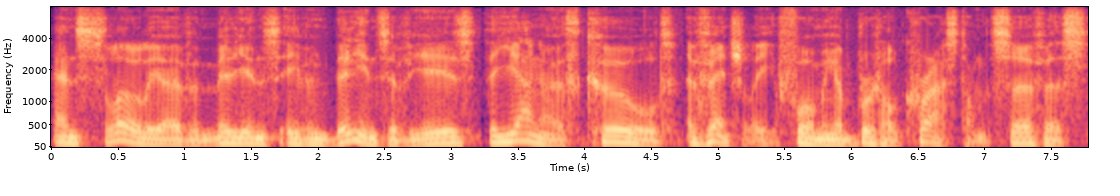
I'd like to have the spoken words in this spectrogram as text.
and slowly over millions, even billions of years, the young Earth cooled, eventually forming a brittle crust on the surface.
